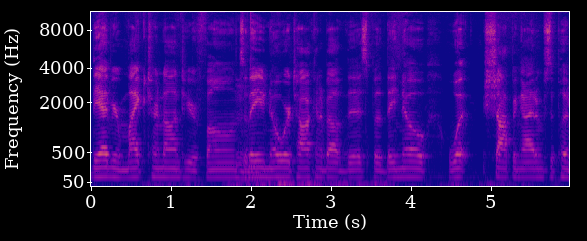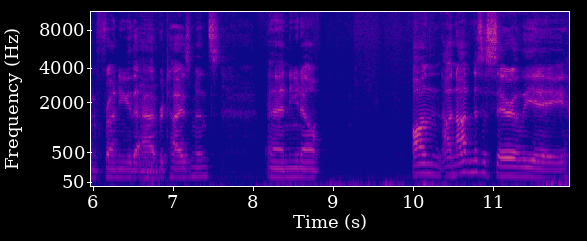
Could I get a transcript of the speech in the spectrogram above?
they have your mic turned on to your phone, so they mm-hmm. know we're talking about this, but they know what shopping items to put in front of you, the mm-hmm. advertisements, and you know, on, on not necessarily a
